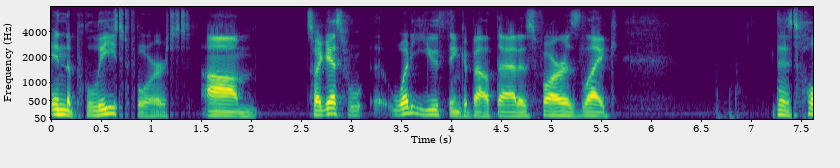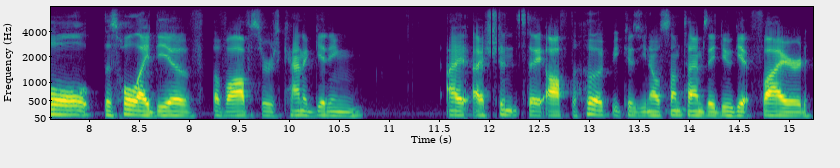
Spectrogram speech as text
in the police force. Um, so I guess what do you think about that as far as like this whole this whole idea of of officers kind of getting I, I shouldn't say off the hook because you know sometimes they do get fired,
